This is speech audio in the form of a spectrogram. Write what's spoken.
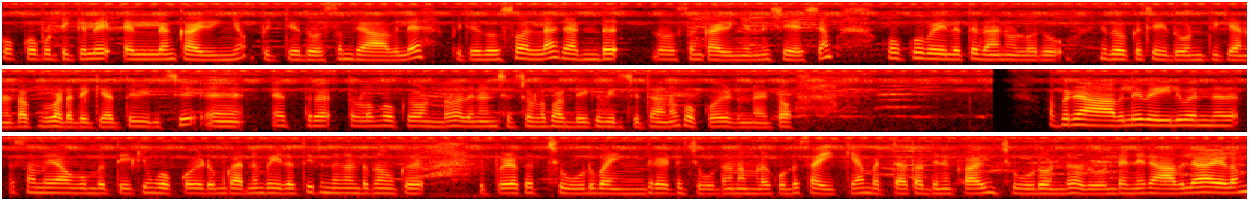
കൊക്കോ പൊട്ടിക്കൽ എല്ലാം കഴിഞ്ഞു. പിറ്റേ ദിവസം രാവിലെ പിറ്റേ ദിവസമല്ല രണ്ട് ദിവസം കഴിഞ്ഞതിന് ശേഷം കൊക്കോ വെയിലത്തിടാനുള്ളൊരു ഇതൊക്കെ ചെയ്തുകൊണ്ടിരിക്കുകയാണ് കേട്ടോ. അപ്പോൾ പടതയ്ക്കകത്ത് വിരിച്ച് എത്രത്തോളം കൊക്കോ ഉണ്ടോ അതിനനുസരിച്ചുള്ള പടതയൊക്കെ വിരിച്ചിട്ടാണ് കൊക്കോ ഇടുന്നത് കേട്ടോ. അപ്പോൾ രാവിലെ വെയിൽ വരുന്ന സമയമാകുമ്പോഴത്തേക്കും കൊക്കോ ഇടും. കാരണം വെയിലത്തിരുന്ന് കണ്ട് നമുക്ക് ഇപ്പോഴൊക്കെ ചൂട് ഭയങ്കരമായിട്ട് ചൂടാണ്. നമ്മളെ കൊണ്ട് സഹിക്കാൻ പറ്റാത്ത അതിനേക്കാളും ചൂടുണ്ട്. അതുകൊണ്ട് തന്നെ രാവിലെ ആയാലും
